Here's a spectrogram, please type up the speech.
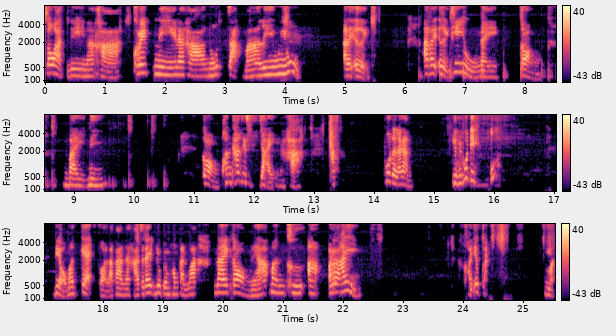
สวัสดีนะคะ คลิปนี้นะคะ นุชจะมารีวิวอะไรเอ่ย อะไรเอ่ยที่อยู่ในกล่องใบนี้ กล่องค่อนข้างที่จะใหญ่นะคะะพูดเลยแล้วกัน หรือไม่พูดดีเดี๋ยวมาแกะก่อนละกันนะคะ จะได้ดูไปพร้อมกันว่า ในกล่องเนี้ย มันคืออะไร ขอเยียบก่อนมา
